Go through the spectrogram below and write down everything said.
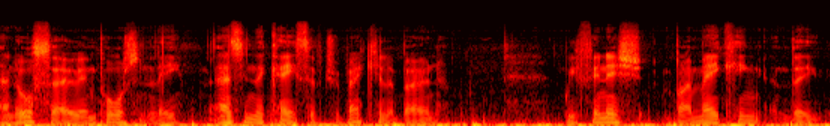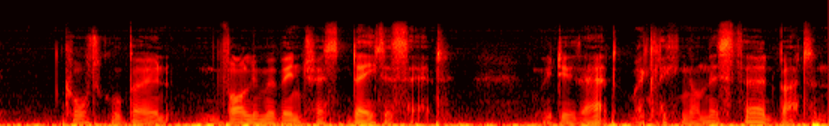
And also, importantly, as in the case of trabecular bone, we finish by making the cortical bone volume of interest dataset. We do that by clicking on this third button,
